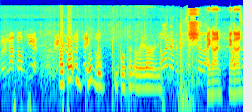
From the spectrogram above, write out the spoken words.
We're not all here. I thought we killed the people to the right already. Nine enemies are Shh, hang on, hang on.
